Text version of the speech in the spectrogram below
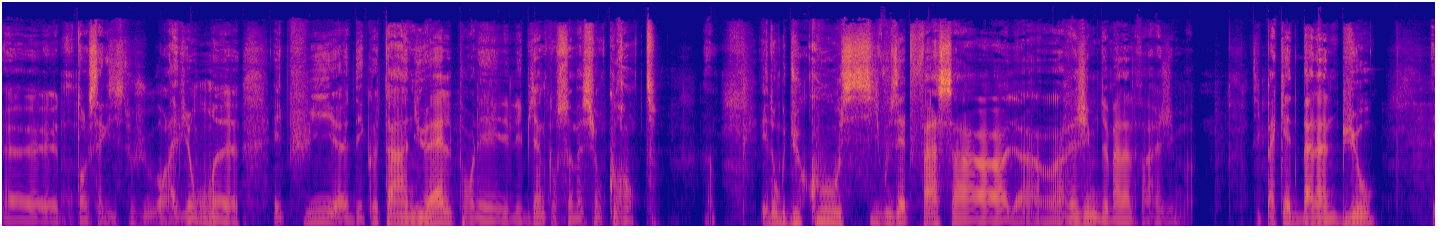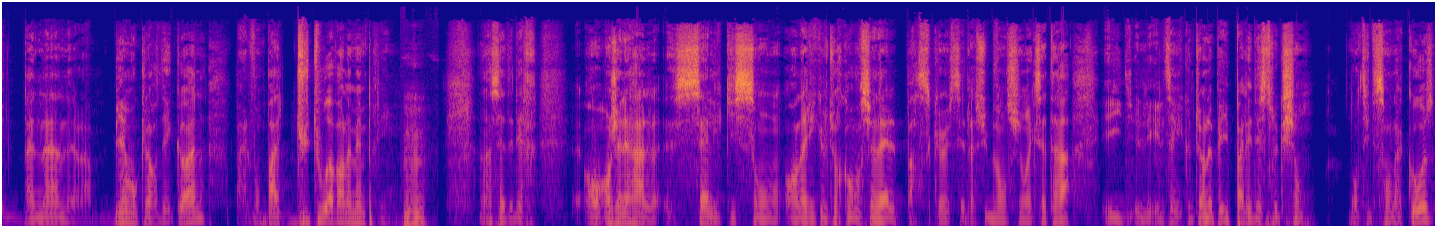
euh, tant que ça existe toujours, l'avion, euh, et puis euh, des quotas annuels pour les, les, biens de consommation courante. Et donc du coup, si vous êtes face à un régime de bananes, enfin un régime, un petit paquet de bananes bio, et de bananes, bien au chlordécone, bah, elles vont pas du tout avoir le même prix. Mhm. Hein, C'est-à-dire, en, général, celles qui sont en agriculture conventionnelle parce que c'est de la subvention, etc., et les, agriculteurs ne payent pas les destructions dont ils sont la cause,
